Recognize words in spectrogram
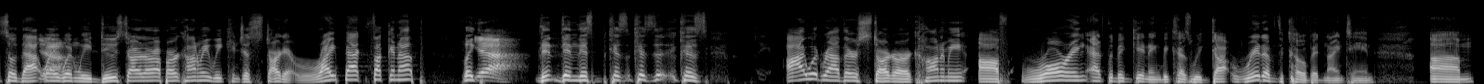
so that way when we do start our up our economy, we can just start it right back fucking up? Like yeah then then this because because because I would rather start our economy off roaring at the beginning because we got rid of the COVID nineteen, um,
